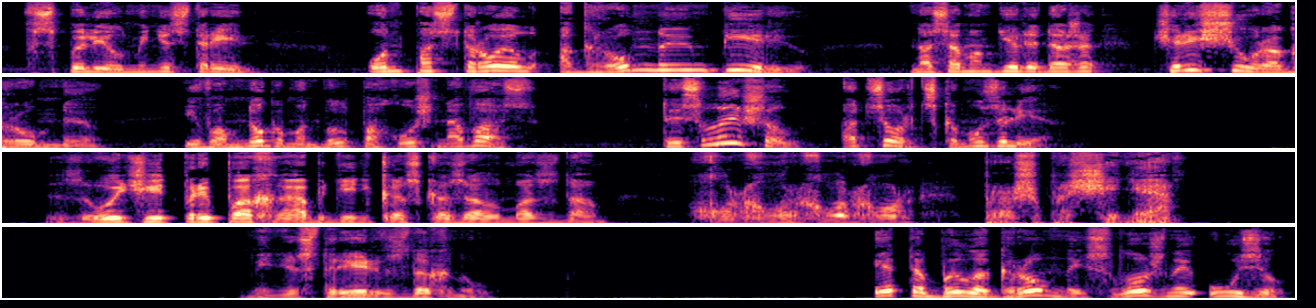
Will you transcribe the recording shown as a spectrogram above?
— вспылил министрель. Он построил огромную империю, на самом деле даже чересчур огромную, и во многом он был похож на вас. Ты слышал о Цордском узле? — Звучит припохабненько, — сказал Маздам. Хур-хур-хур-хур, прошу прощения. Министрель вздохнул. Это был огромный сложный узел,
